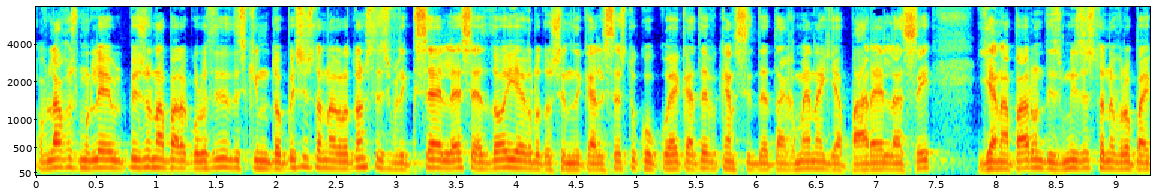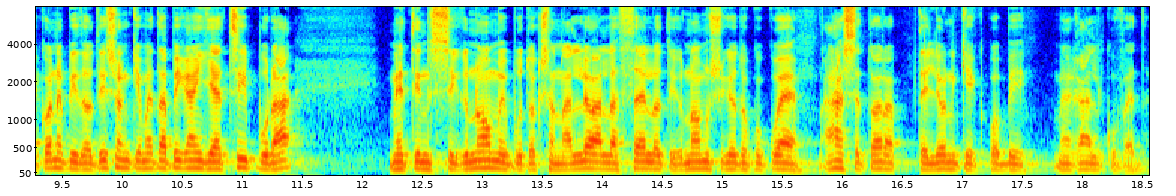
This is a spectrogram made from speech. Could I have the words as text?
Ο Βλάχος μου λέει: Ελπίζω να παρακολουθείτε τις κινητοποιήσεις των αγροτών στις Βρυξέλλες. Εδώ οι αγροτοσυνδικαλιστές του ΚΚΕ κατέβηκαν συντεταγμένα για παρέλαση για να πάρουν τις μίζες των ευρωπαϊκών επιδοτήσεων και μετά πήγαν για τσίπουρα με την συγνώμη που το ξαναλέω, αλλά θέλω τη γνώμη σου για το ΚΚΕ. Άσε τώρα, τελειώνει και η εκπομπή. Μεγάλη κουβέντα.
